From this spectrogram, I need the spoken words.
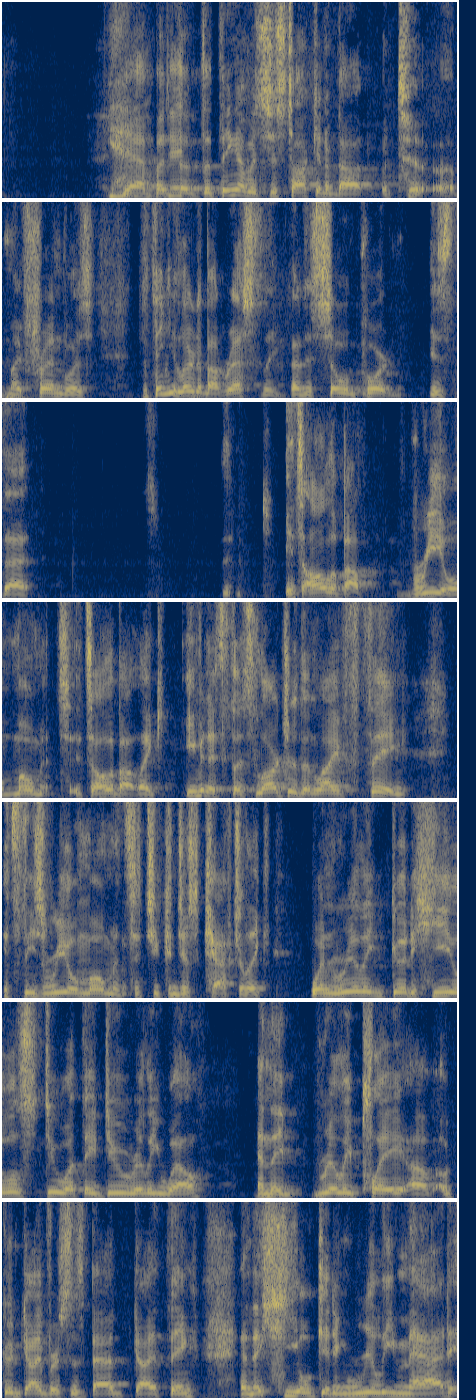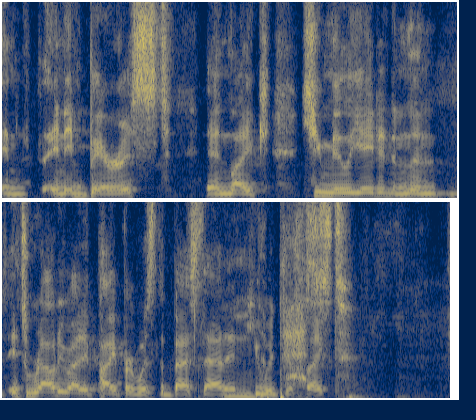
Yeah, yeah, but Dave- the, the thing I was just talking about to uh, my friend was the thing you learn about wrestling that is so important is that it's all about real moments. It's all about like even it's this larger than life thing. It's these real moments that you can just capture. Like when really good heels do what they do really well, and they really play a, a good guy versus bad guy thing, and the heel getting really mad and and embarrassed and like humiliated, and then it's Rowdy Roddy Piper was the best at it. Mm, he would just like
